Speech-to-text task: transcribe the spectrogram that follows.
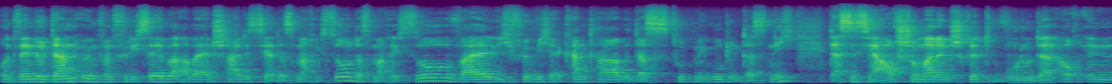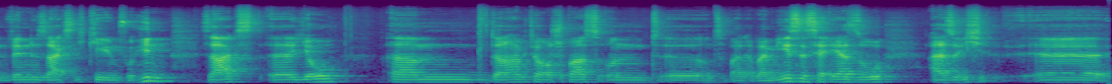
Und wenn du dann irgendwann für dich selber aber entscheidest, ja, das mache ich so und das mache ich so, weil ich für mich erkannt habe, das tut mir gut und das nicht, das ist ja auch schon mal ein Schritt, wo du dann auch, in, wenn du sagst, ich gehe irgendwo hin, sagst, äh, yo, ähm, dann habe ich da auch Spaß und, äh, und so weiter. Bei mir ist es ja eher so, also ich, äh,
